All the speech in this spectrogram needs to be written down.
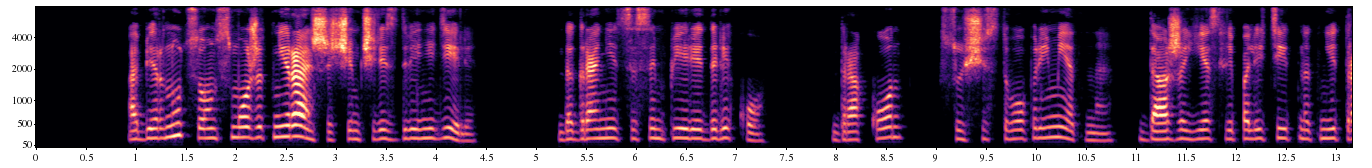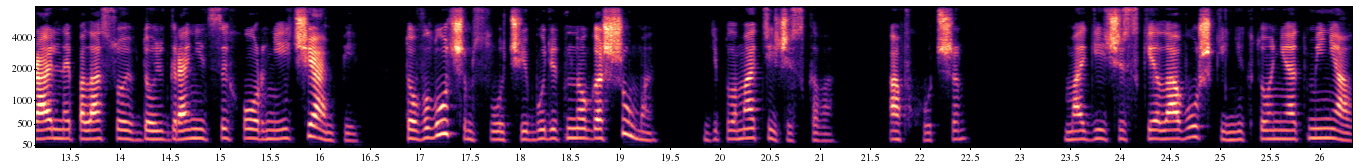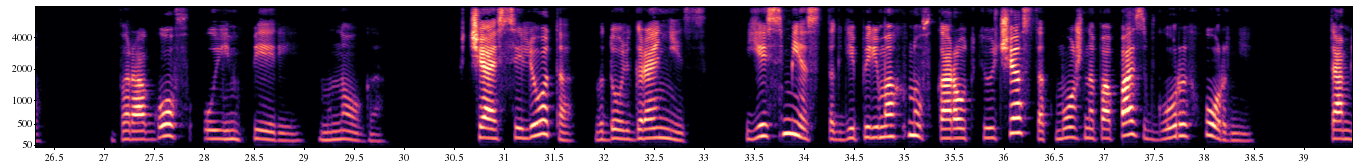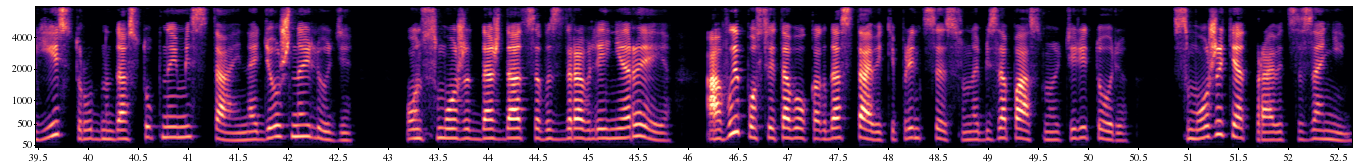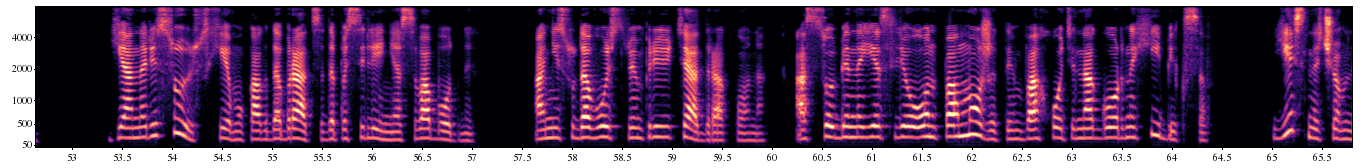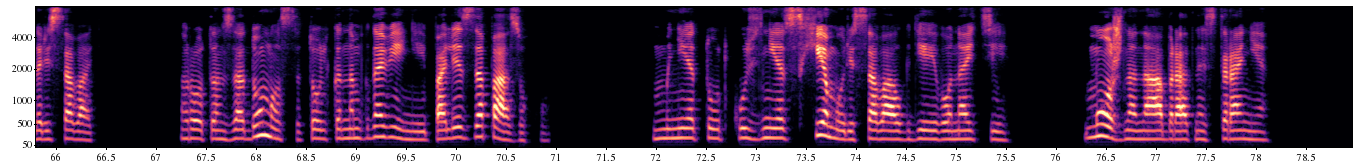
Обернуться он сможет не раньше, чем через две недели. До границы с империей далеко. Дракон – существо приметное. Даже если полетит над нейтральной полосой вдоль границы Хорни и Чампи, то в лучшем случае будет много шума дипломатического, а в худшем – магические ловушки никто не отменял. Врагов у империи много. В часе лета вдоль границ Есть место, где, перемахнув короткий участок, можно попасть в горы Хорни. Там есть труднодоступные места и надежные люди. Он сможет дождаться выздоровления Рея, а вы после того, как доставите принцессу на безопасную территорию, сможете отправиться за ним. Я нарисую схему, как добраться до поселения свободных. Они с удовольствием приютят дракона, особенно если он поможет им в охоте на горных хибиксов. Есть на чем нарисовать? Ротан задумался только на мгновение и полез за пазуху. Мне тут кузнец схему рисовал, где его найти. Можно на обратной стороне.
